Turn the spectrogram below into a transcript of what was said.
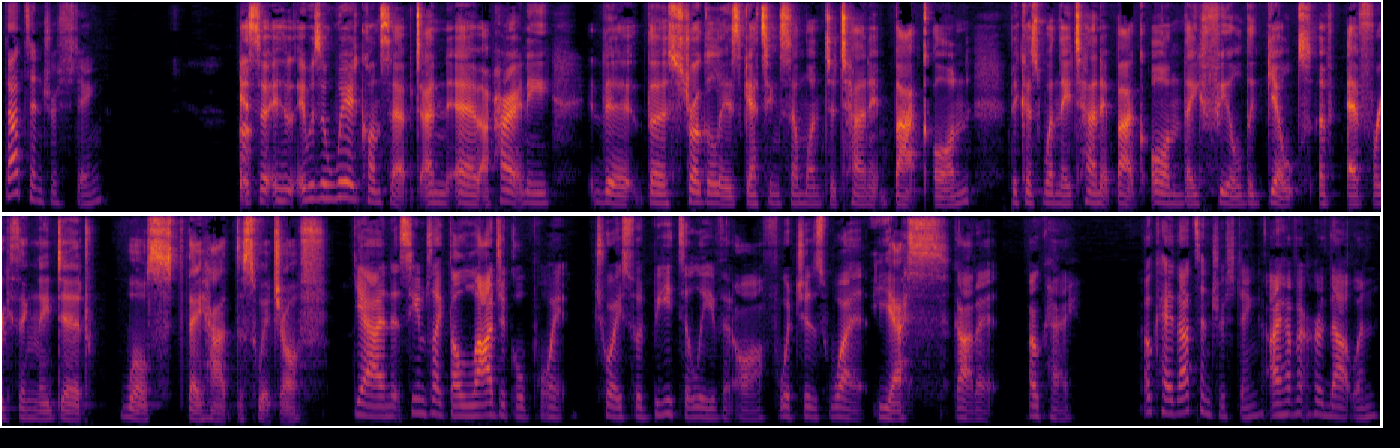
That's interesting. It's a, it was a weird concept, and uh, apparently the the struggle is getting someone to turn it back on because when they turn it back on, they feel the guilt of everything they did whilst they had the switch off. Yeah, and it seems like the logical point choice would be to leave it off, which is what. Yes. Got it. Okay. Okay, that's interesting. I haven't heard that one.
